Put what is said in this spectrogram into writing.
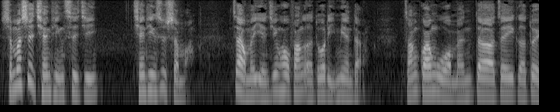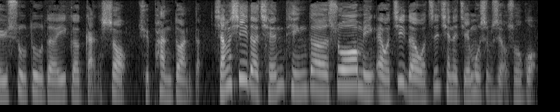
什么是前庭刺激？前庭是什么？在我们眼睛后方耳朵里面的。掌管我们的这一个对于速度的一个感受去判断的详细的前庭的说明，哎，我记得我之前的节目是不是有说过？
